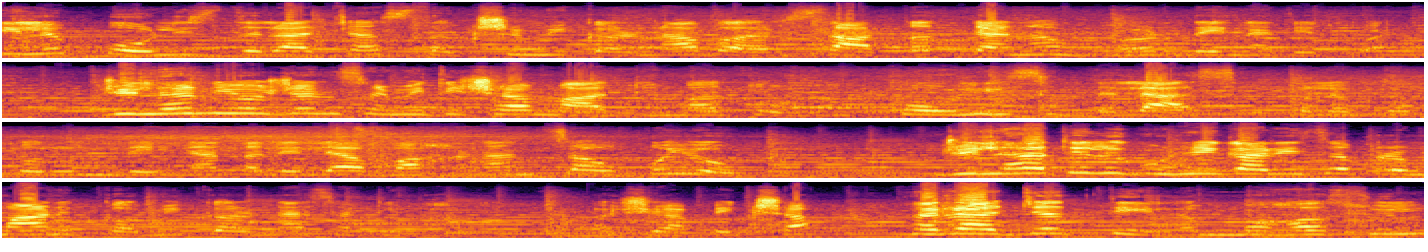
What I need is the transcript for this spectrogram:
जिल्ह्यातील पोलीस दलाच्या सक्षमीकरणावर सातत्यानं भर देण्यात येतोय. जिल्हा नियोजन समितीच्या माध्यमातून पोलीस दलास उपलब्ध करून देण्यात आलेल्या वाहनांचा उपयोग जिल्ह्यातील गुन्हेगारीचं प्रमाण कमी करण्यासाठी व्हावा अशी अपेक्षा राज्यातील महसूल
